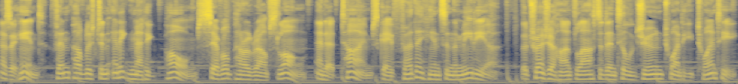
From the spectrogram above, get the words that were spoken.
As a hint, Fenn published an enigmatic poem several paragraphs long and at times gave further hints in the media. The treasure hunt lasted until June 2020,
